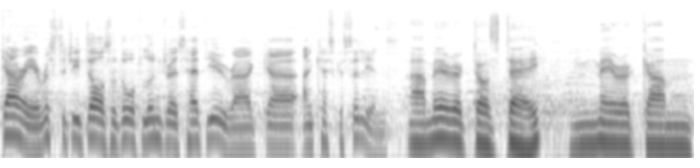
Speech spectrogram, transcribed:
Gary, Aristogy dos a ddorth Lundres heddiw rag uh, and Cescasilians. Uh, Mirag does day. Mirag um,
